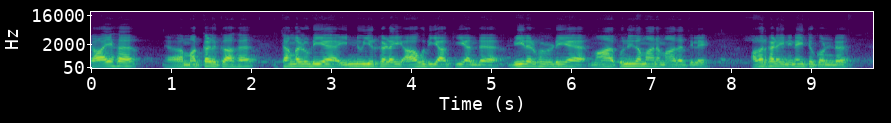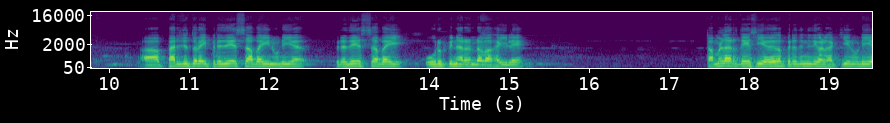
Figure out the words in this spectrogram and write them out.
தாயக மக்களுக்காக தங்களுடைய இன்னுயிர்களை ஆகுதியாக்கி அந்த வீரர்களுடைய மா புனிதமான மாதத்திலே அவர்களை நினைத்து கொண்டு பரிசுத்துறை பிரதேச சபையினுடைய பிரதேச சபை உறுப்பினர் என்ற வகையிலே தமிழர் தேசிய ஏக பிரதிநிதிகள் கட்சியினுடைய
